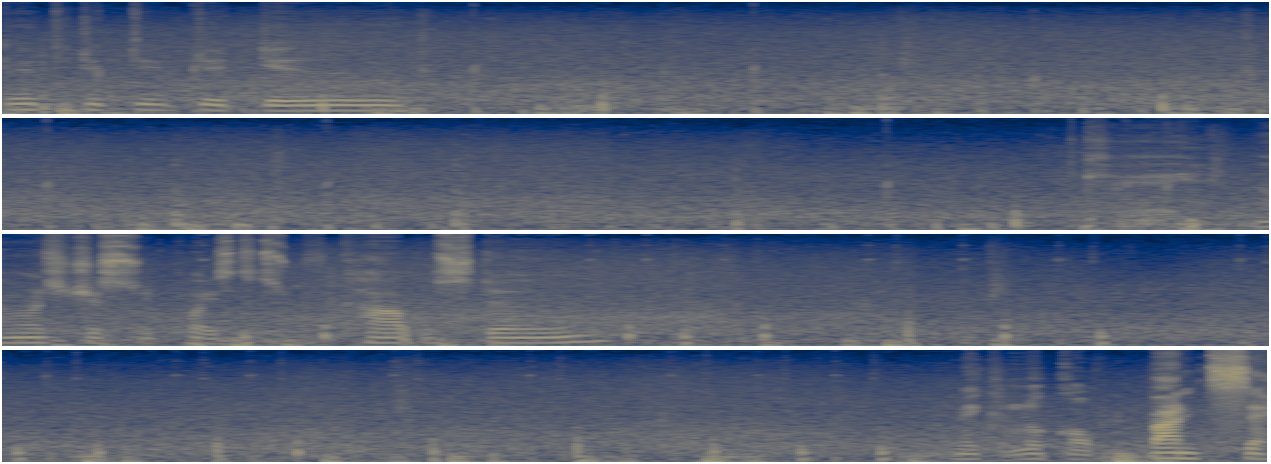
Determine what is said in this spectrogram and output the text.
Do, do, do, do, do. Okay, now let's just replace this with cobblestone. Make it look all fancy.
